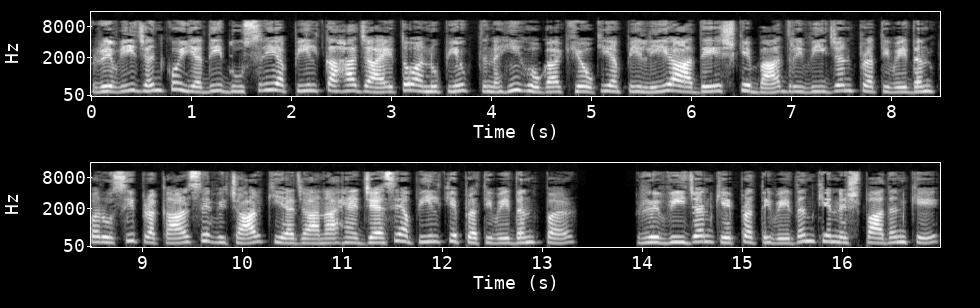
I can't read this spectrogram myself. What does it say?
रिवीजन को यदि दूसरी अपील कहा जाए तो अनुपयुक्त नहीं होगा क्योंकि अपीलीय आदेश के बाद रिवीजन प्रतिवेदन पर उसी प्रकार से विचार किया जाना है जैसे अपील के प्रतिवेदन पर। रिवीजन के प्रतिवेदन के निष्पादन के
